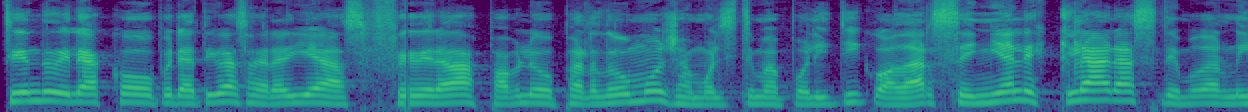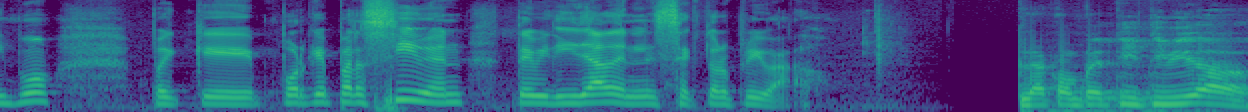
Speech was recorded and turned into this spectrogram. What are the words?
presidente de las cooperativas agrarias federadas, Pablo Perdomo, llamó al sistema político a dar señales claras de modernismo porque perciben debilidad en el sector privado. La competitividad.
